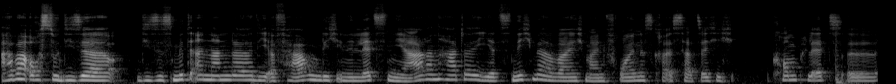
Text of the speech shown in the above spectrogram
aber auch so dieser, dieses Miteinander, die Erfahrung, die ich in den letzten Jahren hatte, jetzt nicht mehr, weil ich meinen Freundeskreis tatsächlich komplett äh,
